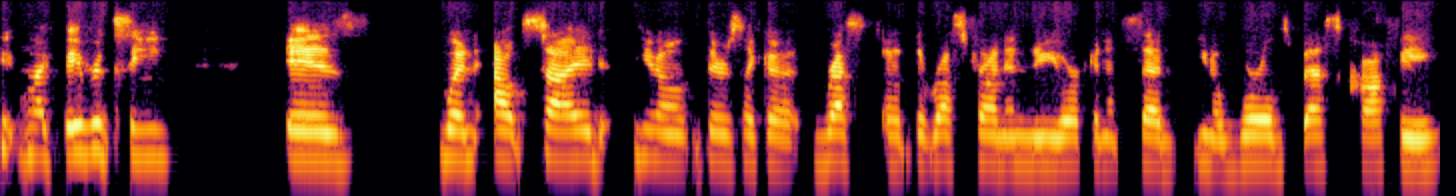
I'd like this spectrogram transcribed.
my favorite scene is when outside, you know, there's like a rest at the restaurant in New York and it said, you know, world's best coffee.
